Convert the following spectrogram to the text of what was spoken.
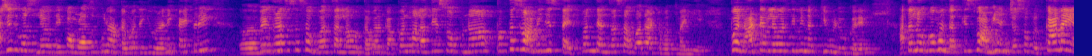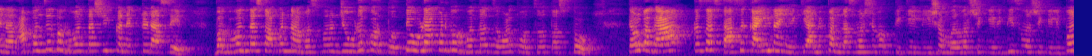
असेच बसले होते कमळाचं फुल हातामध्ये घेऊन आणि काहीतरी वेगळाच असा संवाद चालला होता बरं का. पण मला ते स्वप्न फक्त स्वामी दिसत आहेत पण त्यांचा संवाद आठवत नाहीये. पण आठवल्यावरती मी नक्की व्हिडिओ करेन. आता लोक म्हणतात की स्वामी यांच्या स्वप्नात का नाही येणार? आपण जर भगवंताशी कनेक्टेड असेल भगवंताचं आपण नामस्मरण जेवढं करतो तेवढं आपण भगवंताजवळ पोहोचवत असतो. त्यामुळे बघा कसं असतं असं काही नाहीये की आम्ही पन्नास वर्ष भक्ती केली शंभर वर्ष केली तीस वर्ष केली पण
